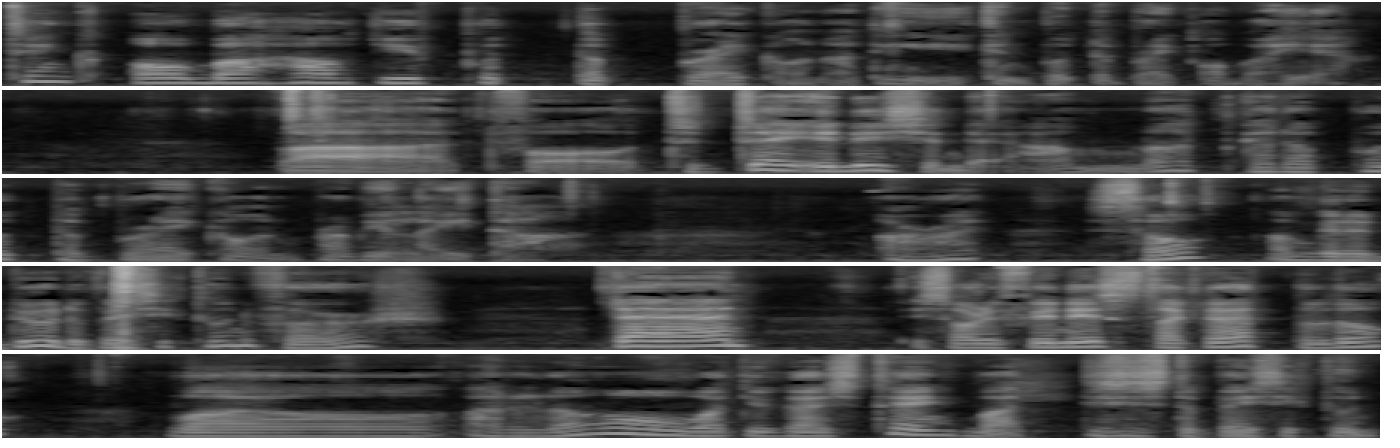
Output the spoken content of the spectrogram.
think over how do you put the brake on. I think you can put the brake over here. But for today edition there, I'm not gonna put the brake on probably later. Alright, so I'm gonna do the basic tune first. Then it's already finished like that, the look. Well, I don't know what you guys think, but this is the basic tune.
